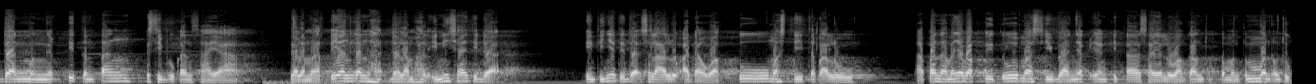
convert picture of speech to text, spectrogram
dan mengerti tentang kesibukan saya. Dalam artian kan dalam hal ini saya tidak intinya tidak selalu ada waktu, masih terlalu apa namanya waktu itu masih banyak yang kita saya luangkan untuk teman-teman untuk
